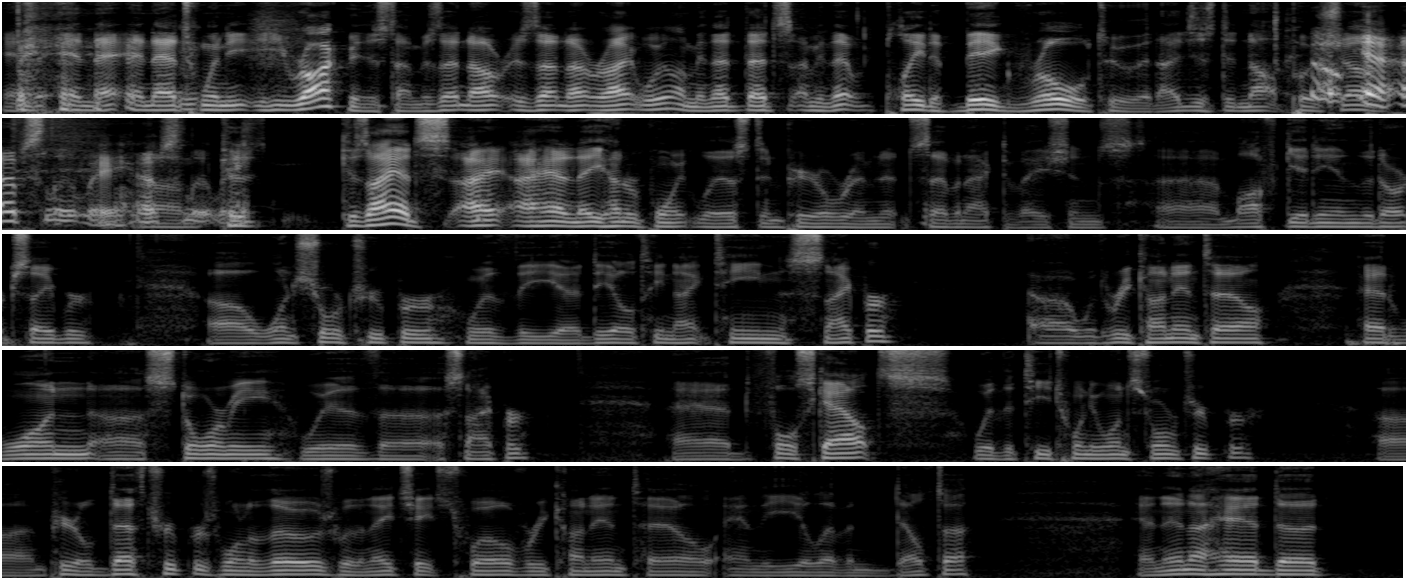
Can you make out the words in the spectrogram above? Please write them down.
And and, that, and that's when he, he rocked me this time. Is that not is that not right, Will? I mean that that's I mean that played a big role to it. I just did not push Oh up. yeah, absolutely, absolutely. because I had I, I had an 800 point list, Imperial Remnant, seven activations, uh, Moff Gideon, the Dark Saber, uh, one Shore Trooper with the uh, DLT 19 Sniper, uh, with recon intel, had one uh, Stormy with uh, a sniper, had full scouts with the T 21 Stormtrooper. Uh, Imperial Death Troopers, one of those with an HH 12 recon intel and the E 11 Delta. And then I had uh,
